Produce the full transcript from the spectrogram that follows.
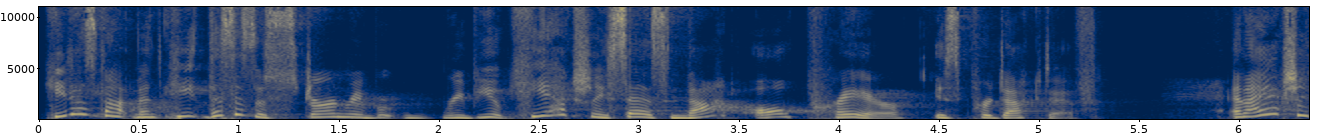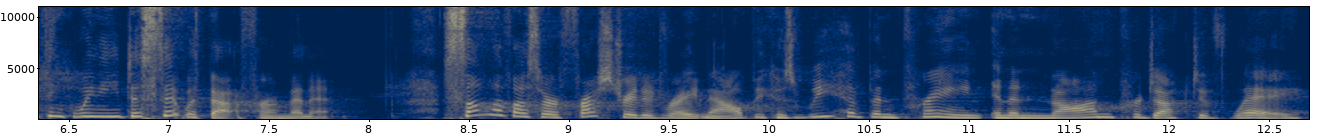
He does not, he, this is a stern re- rebuke. He actually says, not all prayer is productive. And I actually think we need to sit with that for a minute. Some of us are frustrated right now because we have been praying in a non productive way,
